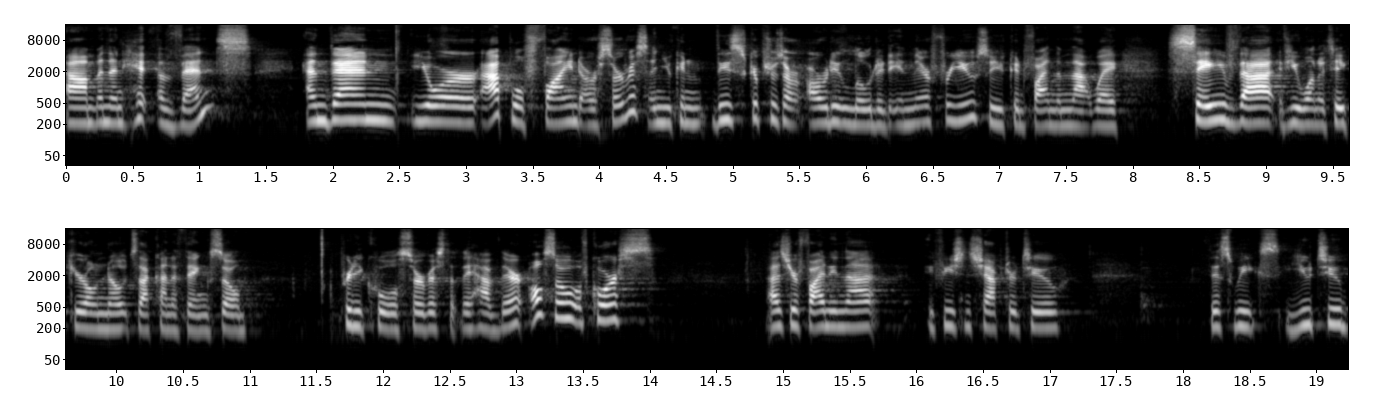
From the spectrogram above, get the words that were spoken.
Um, and then hit events. And then your app will find our service, and you can, these scriptures are already loaded in there for you, so you can find them that way. Save that if you want to take your own notes, that kind of thing. So, pretty cool service that they have there. Also, of course, as you're finding that, Ephesians chapter 2, this week's YouTube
